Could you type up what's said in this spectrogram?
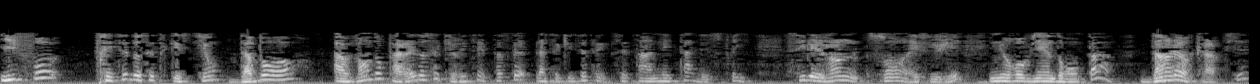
il faut traiter de cette question d'abord avant de parler de sécurité, parce que la sécurité, c'est un état d'esprit. Si les gens sont réfugiés, ils ne reviendront pas dans leur quartier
